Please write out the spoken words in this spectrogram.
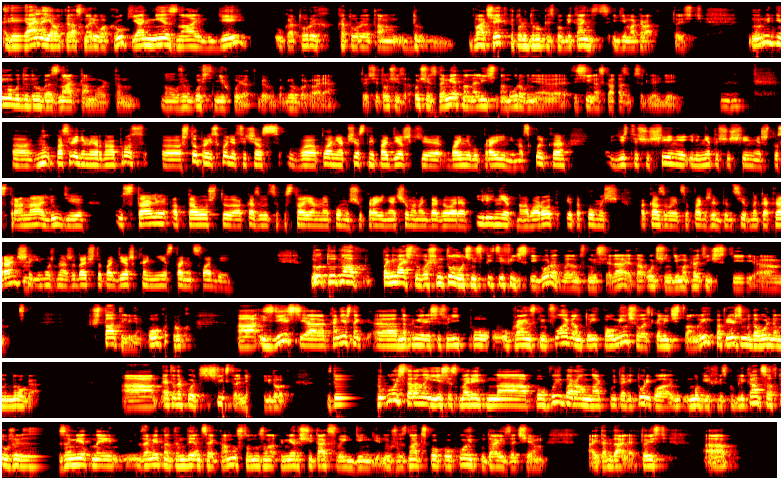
реально я вот когда смотрю вокруг, я не знаю людей, у которых, которые там, два человека, которые друг республиканец и демократ. То есть, ну, люди могут друг друга знать там, может, там, но уже в гости не ходят, грубо, грубо говоря. То есть это очень, очень заметно на личном уровне, это сильно сказывается для людей. А, ну, последний, наверное, вопрос. А, что происходит сейчас в плане общественной поддержки войны в Украине? Насколько есть ощущение или нет ощущения, что страна, люди устали от того, что оказывается постоянная помощь Украине, о чем иногда говорят, или нет, наоборот, эта помощь оказывается так же интенсивно, как и раньше, и можно ожидать, что поддержка не станет слабее? Ну, тут надо понимать, что Вашингтон очень специфический город в этом смысле, да, это очень демократический э, штат или округ. А, и здесь, э, конечно, э, например, если судить по украинским флагам, то их поуменьшилось количество, но их по-прежнему довольно много. А, это такой чисто анекдот. С другой стороны, если смотреть на, по выборам, на какую-то риторику многих республиканцев, то уже заметный, заметна тенденция к тому, что нужно, например, считать свои деньги, нужно знать, сколько уходит, куда и зачем, а и так далее. То есть а,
